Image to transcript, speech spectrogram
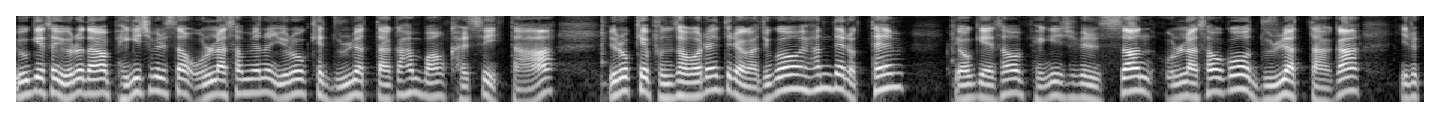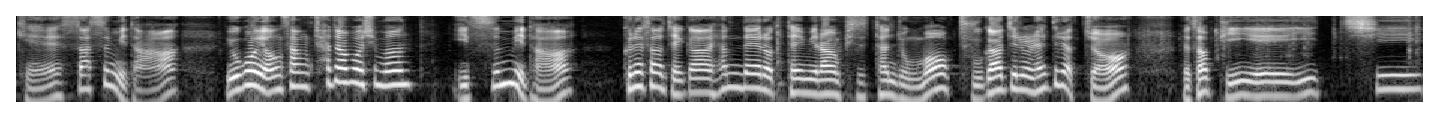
여기에서 이러다가 121선 올라서면은 이렇게 눌렸다가 한번 갈 수 있다. 이렇게 분석을 해드려 가지고 현대로템 여기에서 121선 올라서고 눌렸다가 이렇게 쌌습니다. 요거 영상 찾아보시면 있습니다. 그래서 제가 현대로템이랑 비슷한 종목 두 가지를 해드렸죠. 그래서 BH,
